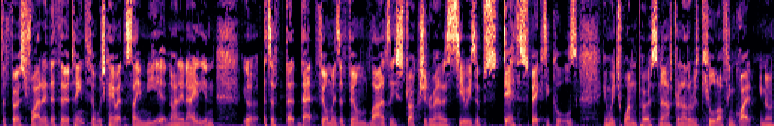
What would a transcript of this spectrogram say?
the first Friday the 13th film, which came out the same year, 1980. And you know, a, that, that film is a film largely structured around a series of death spectacles in which one person after another is killed off in quite, you know,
